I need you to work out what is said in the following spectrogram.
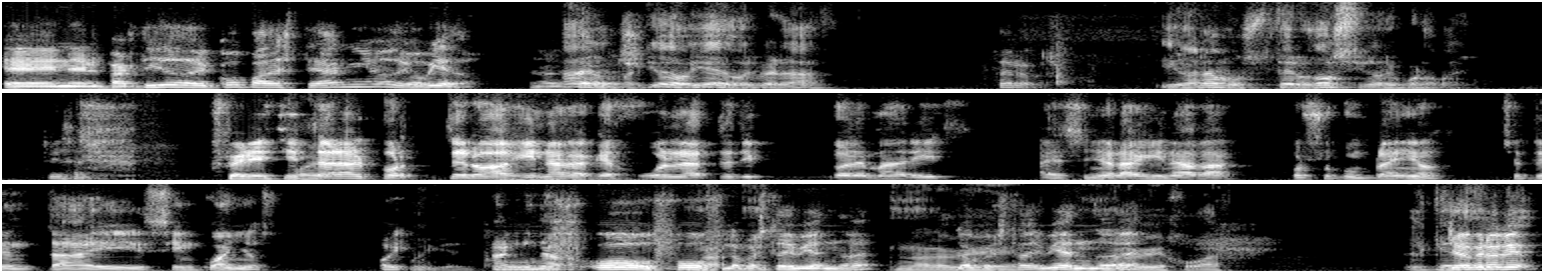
En el partido de Copa de este año de Oviedo. En el Ah, el 0-2. partido de Oviedo, es verdad. 0-2. Y ganamos 0-2, si no recuerdo mal. Sí, señor. Felicitar al portero Aguinaga que jugó en el Atlético de Madrid, al señor Aguinaga, por su cumpleaños, 75 años. Hoy, Muy bien. Aguinaga. Uf, uf, No, lo que estoy viendo, ¿eh? No Lo vi, que estoy viendo, no ¿eh? vi jugar. El Yo creo que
